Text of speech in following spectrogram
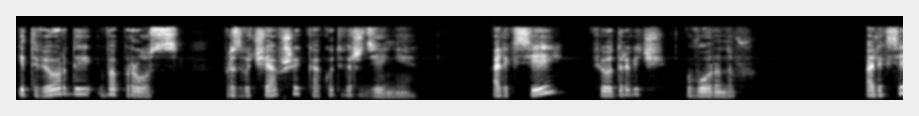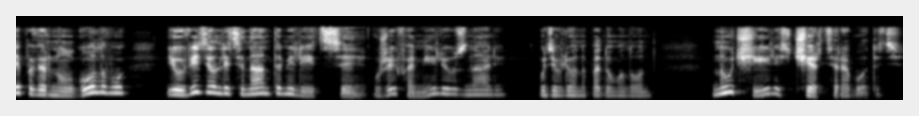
и твердый вопрос, прозвучавший как утверждение. Алексей Федорович Воронов. Алексей повернул голову и увидел лейтенанта милиции. Уже и фамилию узнали, удивленно подумал он. Научились черти работать.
